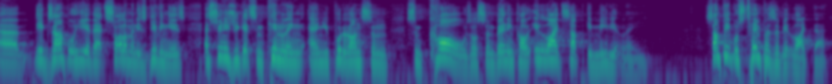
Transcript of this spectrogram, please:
uh, the example here that Solomon is giving is as soon as you get some kindling and you put it on some, some coals or some burning coals, it lights up immediately. Some people's temper's a bit like that.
